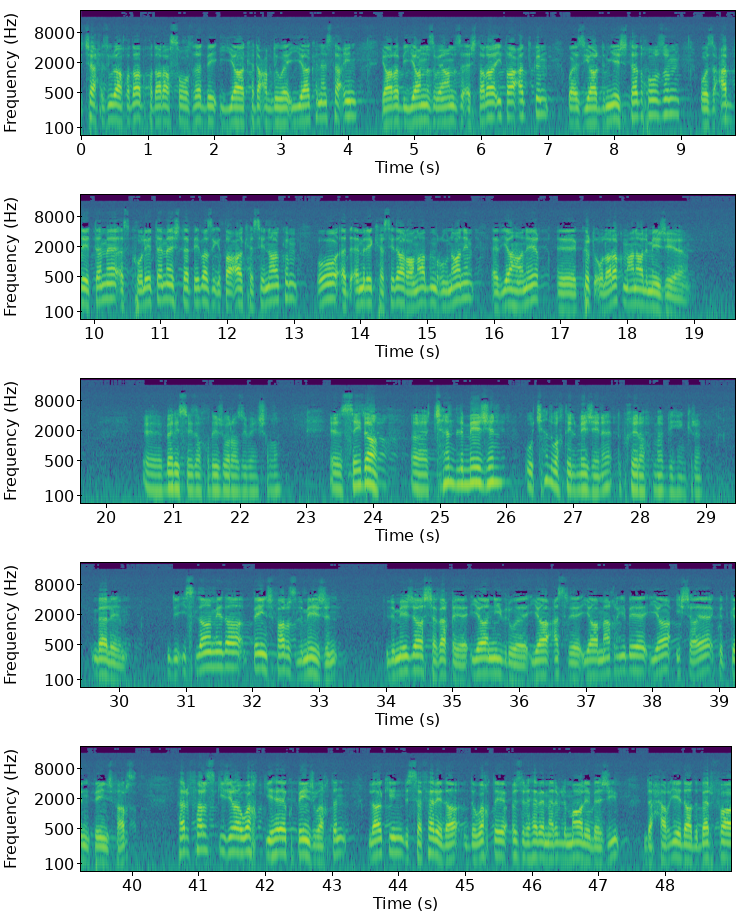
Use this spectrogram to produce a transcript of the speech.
چه حضور خدا به خدا را صوت داد به ایاک نعبد و ایاک نستعین. یا رب یانز و یانز اشترا اطاعتکم و از یاردمی اشتد خوزم. و از عبد تمه از کوله تمه اشتد پیباز اطاعا کسی ناکم. و اد أمر کسی دا رانابم رونانم. اد یهانه آه، کرد اولارق معنا لمیجه آه، بله سیدا خدا جو راضی به انشالله. آه، سیدا چند لمیجن و چند وقت لمیجنه بخیر خو مبدی هین کرن. بله دی اسلام دا پنج فرض لمیجن لمیجا شفقه یا نیبروه یا عصر یا مغربه یا عشاء کدکن پنج فرض هر فرض کی جرا وقت کی ہے کو پنج وقتن لكن دی سفر دا دو وقت عذر هبه مرب المال بجی د حریه دا د برفا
